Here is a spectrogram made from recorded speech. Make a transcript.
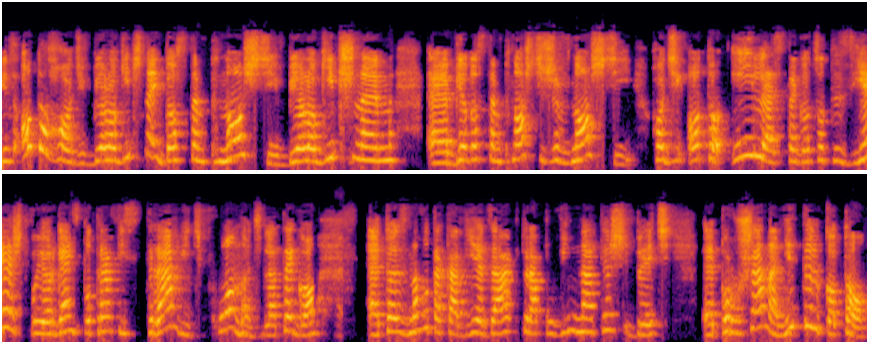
Więc o to chodzi w biologicznej dostępności, w biologicznym e, biodostępności żywności. Chodzi o to, ile z tego, co ty zjesz, twój organizm potrafi strawić, wchłonąć. Dlatego e, to jest znowu taka wiedza, która powinna też być e, poruszana. Nie tylko to,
